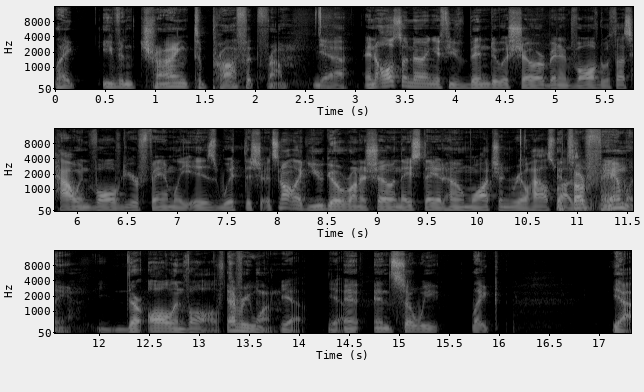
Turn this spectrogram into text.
like even trying to profit from. Yeah. And also knowing if you've been to a show or been involved with us, how involved your family is with the show. It's not like you go run a show and they stay at home watching Real Housewives. It's our family, They're all involved. everyone. Yeah. Yeah. And and so we like yeah,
